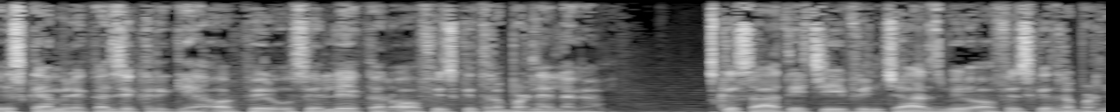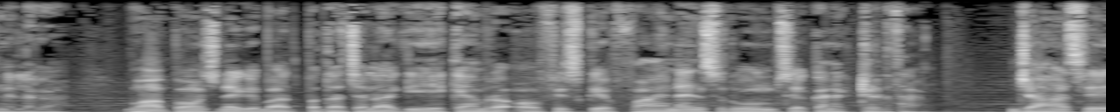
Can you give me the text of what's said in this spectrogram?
इस कैमरे का ज़िक्र किया और फिर उसे लेकर ऑफ़िस की तरफ़ बढ़ने लगा। उसके साथ ही चीफ इंचार्ज भी ऑफ़िस की तरफ़ बढ़ने लगा। वहाँ पहुँचने के बाद पता चला कि ये कैमरा ऑफ़िस के फाइनेंस रूम से कनेक्टेड था, जहाँ से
